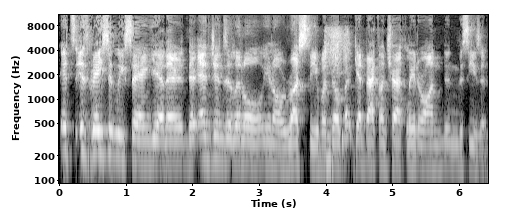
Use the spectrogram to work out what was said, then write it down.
it's it's basically saying, yeah, their their engine's a little you know rusty, but they'll get back on track later on in the season.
